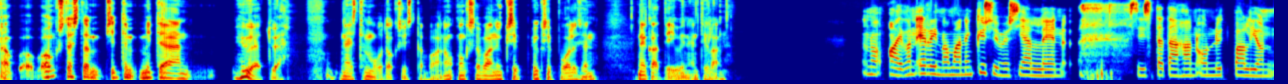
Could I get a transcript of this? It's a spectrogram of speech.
No, onko tästä sitten mitään hyötyä näistä muutoksista, vaan onko se vain yksi, yksipuolisen negatiivinen tilanne? No aivan erinomainen kysymys jälleen. Siis tätähän on nyt paljon,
